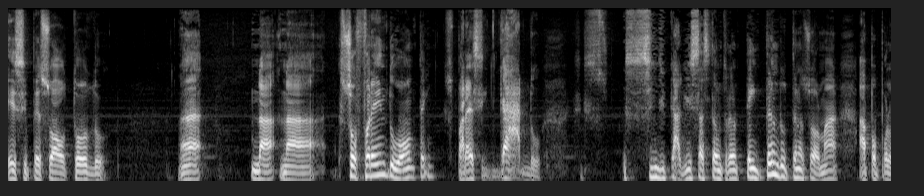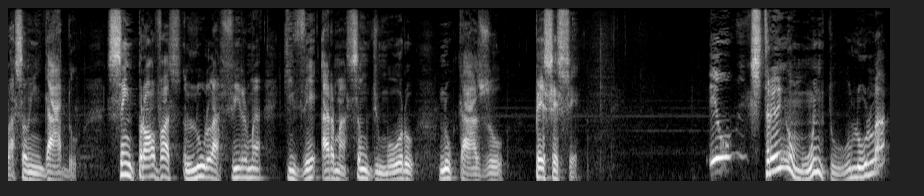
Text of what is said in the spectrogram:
esse pessoal todo né, na, na, sofrendo ontem, parece gado, sindicalistas estão tentando transformar a população em gado. Sem provas, Lula afirma que vê armação de Moro no caso PCC. Eu estranho muito o Lula.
